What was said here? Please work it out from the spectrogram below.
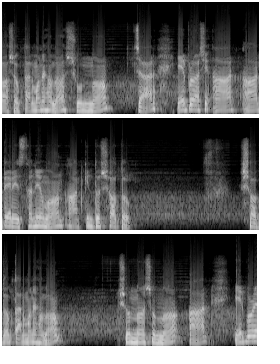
দশক, তার মানে হলো শূন্য, চার। এরপর আসি আট আট এর স্থানীয় মান, আট কিন্তু শতক। শতক, তার মানে হলো শূন্য শূন্য আট। এরপরে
